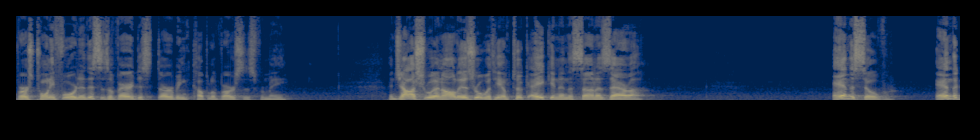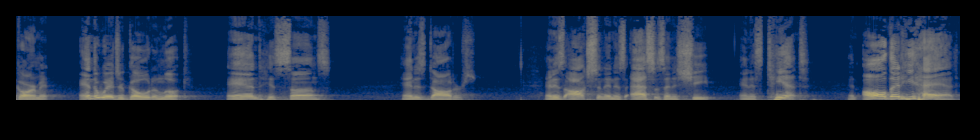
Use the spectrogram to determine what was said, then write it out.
Verse 24. Now, this is a very disturbing couple of verses for me. And Joshua and all Israel with him took Achan and the son of Zerah and the silver, and the garment, and the wedge of gold, and look, and his sons and his daughters, and his oxen, and his asses, and his sheep, and his tent and all that he had,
